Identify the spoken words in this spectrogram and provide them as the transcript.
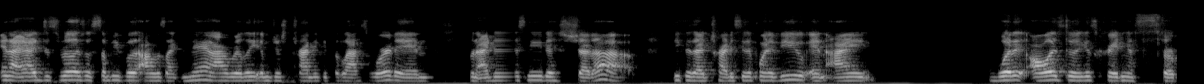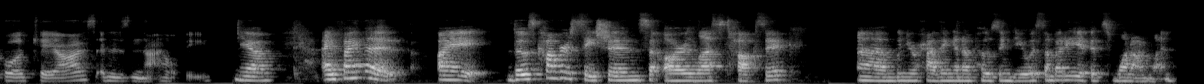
And I, I just realized with some people, that I was like, "Man, I really am just trying to get the last word in when I just need to shut up because I try to see the point of view and I what it all is doing is creating a circle of chaos and it is not healthy. Yeah. I find that I those conversations are less toxic um, when you're having an opposing view with somebody if it's one on one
